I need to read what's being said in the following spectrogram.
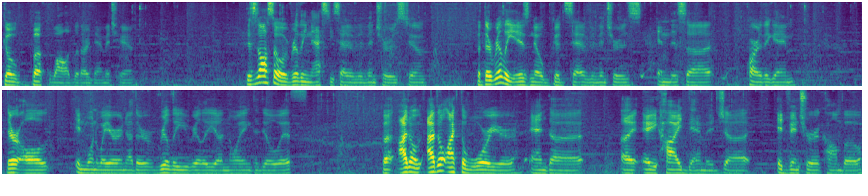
go buck wild with our damage here. This is also a really nasty set of adventurers, too. But there really is no good set of adventurers in this uh, part of the game. They're all, in one way or another, really, really annoying to deal with. But I don't I don't like the warrior and uh, a, a, high damage uh, adventurer combo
